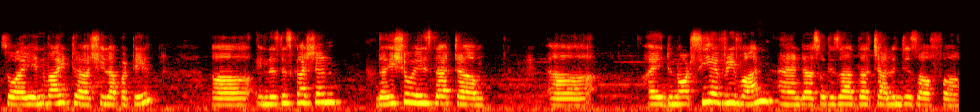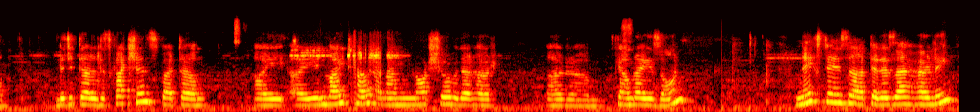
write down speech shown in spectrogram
So I invite uh, Sheela Patel uh, in this discussion. The issue is that um, I do not see everyone, and so these are the challenges of digital discussions. But um, I, I invite her, and I'm not sure whether her her um, camera is on. Next is uh, Teresa Herling.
